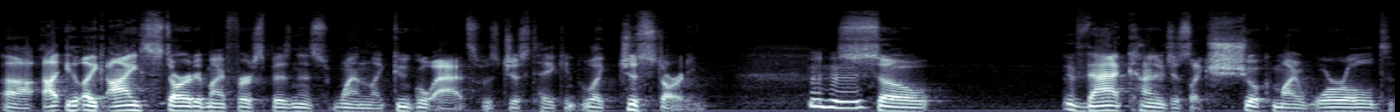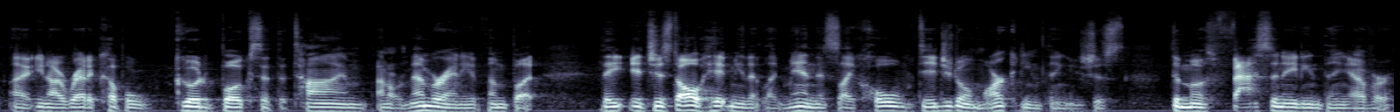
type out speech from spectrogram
Uh, I, like I started my first business when like Google Ads was just taking, like just starting. So that kind of just like shook my world. I, you know, I read a couple good books at the time. I don't remember any of them, but they it just all hit me that like, man, this like whole digital marketing thing is just the most fascinating thing ever.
